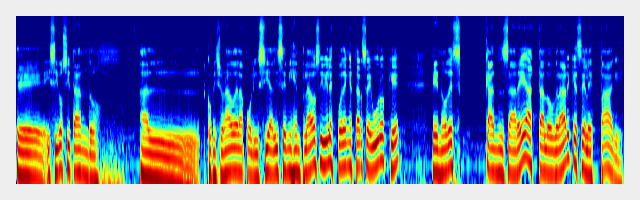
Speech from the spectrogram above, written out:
Eh, y sigo citando al comisionado de la policía. Dice, mis empleados civiles pueden estar seguros que eh, no descansaré hasta lograr que se les pague.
